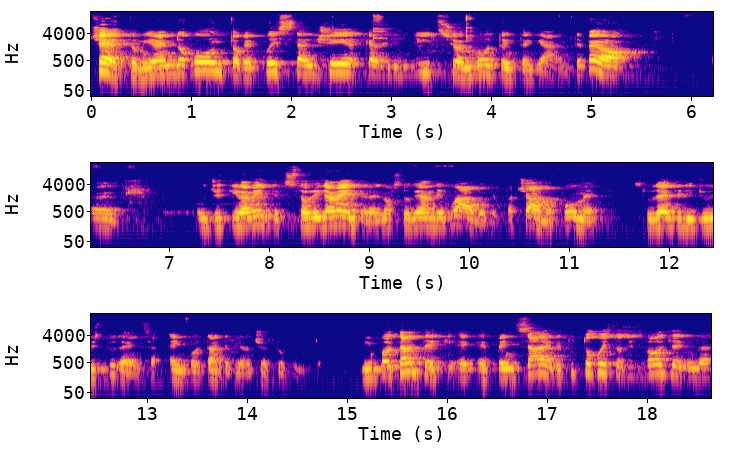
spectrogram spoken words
certo mi rendo conto che questa ricerca dell'indizio è molto intrigante, però eh, oggettivamente, storicamente nel nostro grande quadro che facciamo come studenti di giurisprudenza è importante fino a un certo punto. L'importante è, è, è, pensare che tutto questo si svolge in un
